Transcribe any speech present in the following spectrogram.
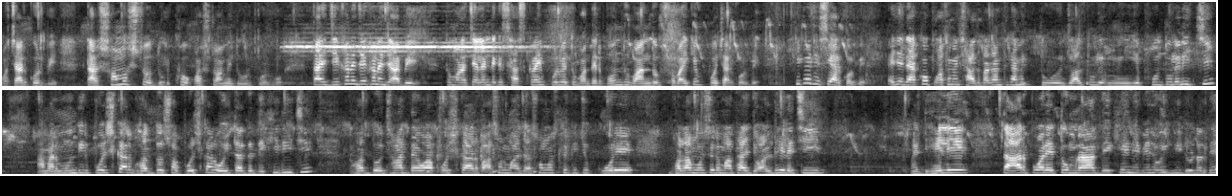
প্রচার করবে, তার সমস্ত দুঃখ, কষ্ট আমি দূর করব। তাই যেখানে যেখানে যাবে, তোমরা চ্যানেলটাকে সাবস্ক্রাইব করবে, তোমাদের বন্ধু বান্ধব সবাইকে প্রচার করবে। ঠিক আছে শেয়ার করবে। এই যে দেখো, প্রথমে ছাদ বাগান থেকে আমি জল তুলে ইয়ে ফুল তুলে নিচ্ছি। আমার মন্দির পরিষ্কার, ঘরদোর সব পরিষ্কার, ওইটাতে দেখিয়ে দিয়েছি। ঘরদোর ঝাঁট দেওয়া, পরিষ্কার, বাসন মাজা, সমস্ত কিছু করে, ভোলা মোষের মাথায় জল ঢেলেছি। ঢেলে তারপরে তোমরা দেখে নেবে ওই ভিডিওটাতে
